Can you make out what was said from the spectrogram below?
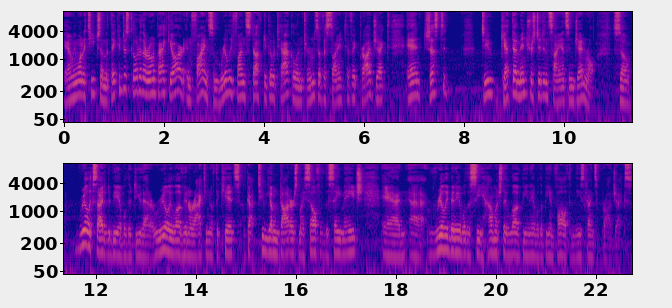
and we want to teach them that they can just go to their own backyard and find some really fun stuff to go tackle in terms of a scientific project, and just to to get them interested in science in general. So, real excited to be able to do that. I really love interacting with the kids. I've got two young daughters myself of the same age, and uh, really been able to see how much they love being able to be involved in these kinds of projects.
